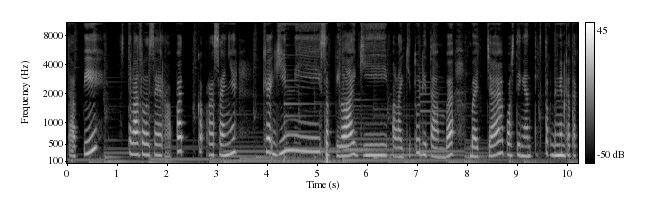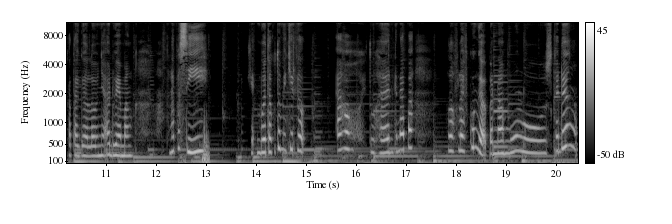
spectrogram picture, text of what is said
tapi setelah selesai rapat kok rasanya kayak gini sepi lagi. Apalagi tuh ditambah baca postingan TikTok dengan kata-kata galaunya. Aduh emang kenapa sih? Kayak buat aku tuh mikir kalau oh Tuhan kenapa love life ku nggak pernah mulus? Kadang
